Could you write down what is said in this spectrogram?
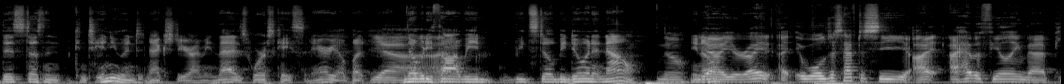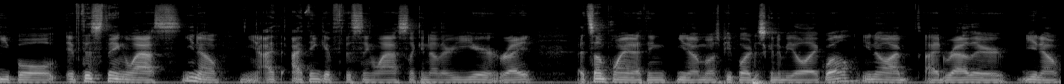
this doesn't continue into next year i mean that is worst case scenario but Yeah, nobody I- thought we'd we'd still be doing it now No, You know? yeah, you're right. I, we'll just have to see. I, I have a feeling that people, if this thing lasts, you know, I, I think if this thing lasts like another year, right? At some point, I think you know most people are just going to be like, well, you know, I I'd rather you know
